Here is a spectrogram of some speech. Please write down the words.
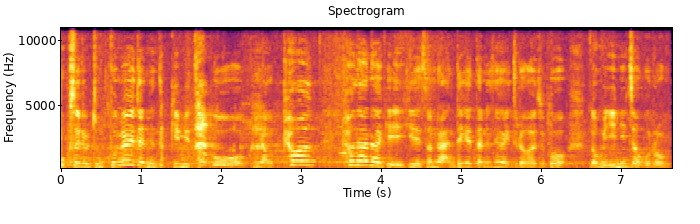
목소리를 좀 꾸며야 되는 느낌이 들고 그냥 편, 편안하게 얘기해서는 안 되겠다는 생각이 들어가지고 너무 인위적으로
